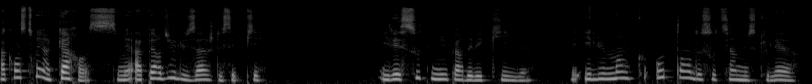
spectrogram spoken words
a construit un carrosse, mais a perdu l'usage de ses pieds. Il est soutenu par des béquilles, mais il lui manque autant de soutien musculaire.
